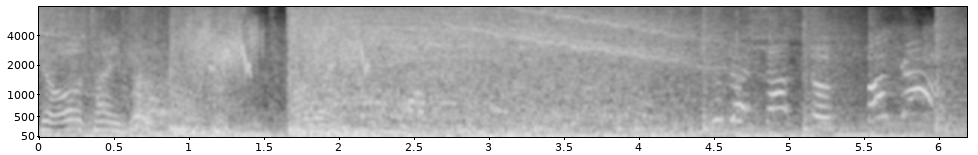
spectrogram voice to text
ショータイム You got knocked the fuck out!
